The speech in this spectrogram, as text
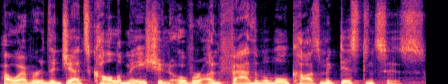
However, the jets collimation over unfathomable cosmic distances,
